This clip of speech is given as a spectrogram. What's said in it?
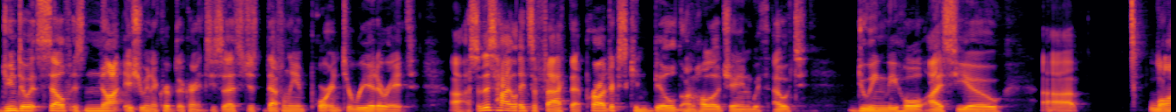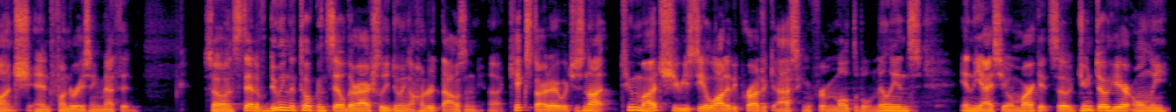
Junto itself is not issuing a cryptocurrency, so that's just definitely important to reiterate. Uh, so this highlights the fact that projects can build on Holochain without doing the whole ICO uh, launch and fundraising method. So instead of doing the token sale, they're actually doing a hundred thousand uh, Kickstarter, which is not too much. You see a lot of the project asking for multiple millions in the ICO market. So Junto here only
